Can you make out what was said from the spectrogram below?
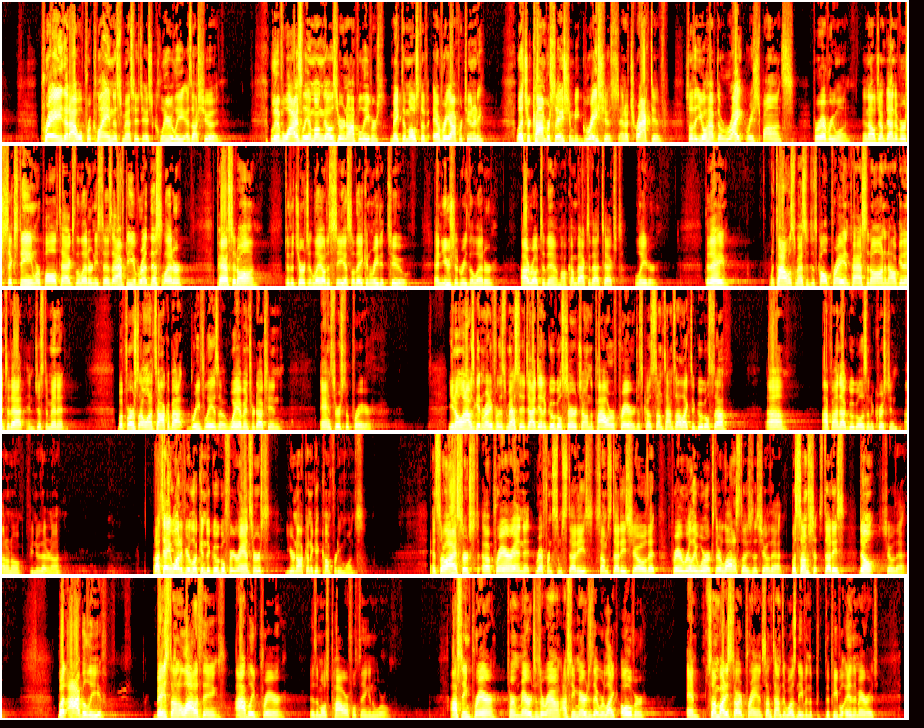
Pray that I will proclaim this message as clearly as I should. Live wisely among those who are not believers. Make the most of every opportunity. Let your conversation be gracious and attractive so that you'll have the right response for everyone. And I'll jump down to verse 16 where Paul tags the letter and he says, After you've read this letter, pass it on to the church at Laodicea so they can read it too. And you should read the letter I wrote to them. I'll come back to that text later. Today, the title of this message is called Pray and Pass It On, and I'll get into that in just a minute. But first, I want to talk about briefly, as a way of introduction, answers to prayer. You know, when I was getting ready for this message, I did a Google search on the power of prayer, just because sometimes I like to Google stuff. Um, I found out Google isn't a Christian. I don't know if you knew that or not. But I tell you what, if you're looking to Google for your answers, you're not going to get comforting ones. And so I searched uh, prayer and it referenced some studies. Some studies show that prayer really works. There are a lot of studies that show that. But some sh- studies don't show that. But I believe, based on a lot of things, I believe prayer is the most powerful thing in the world. I've seen prayer turn marriages around. I've seen marriages that were like over, and somebody started praying. Sometimes it wasn't even the, the people in the marriage.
